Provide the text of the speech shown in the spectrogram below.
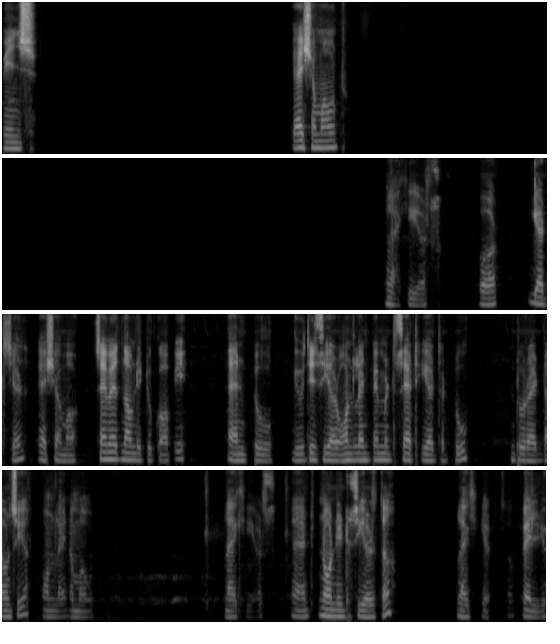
means cash amount. Like here for get here cash amount. Same as now need to copy and to give this here online payment set here the two to write down here online amount. Like here and no need to here the like here the value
